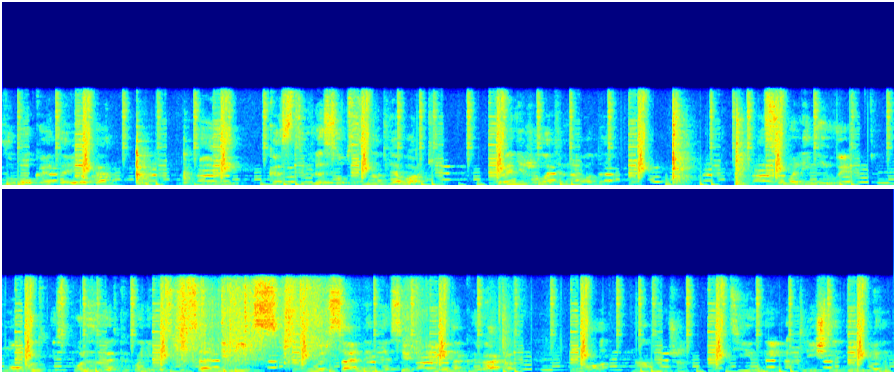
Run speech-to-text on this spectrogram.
глубокая тарелка и кастрюля, собственно, для варки. Крайне желательно вода. Особо ленивые могут использовать какой-нибудь специальный микс, универсальный для всех креветок и раков, но нам нужен активный, отличный дриблинг,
